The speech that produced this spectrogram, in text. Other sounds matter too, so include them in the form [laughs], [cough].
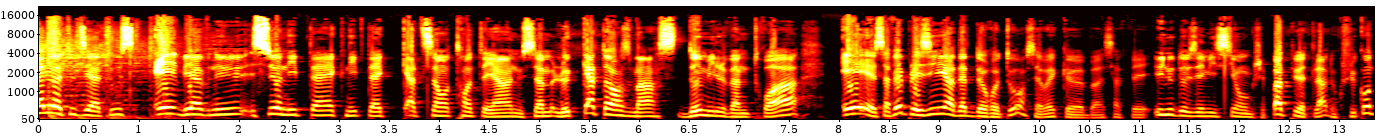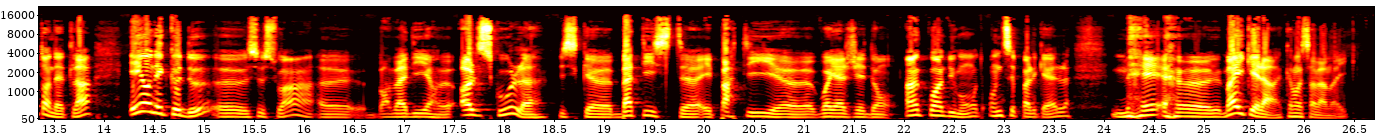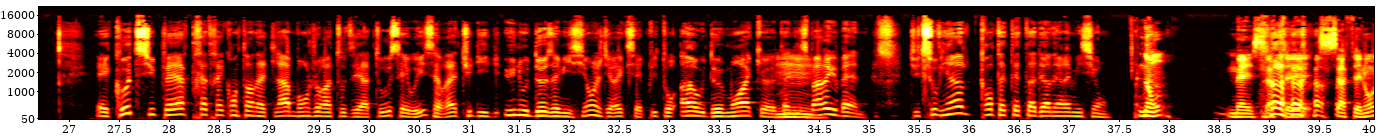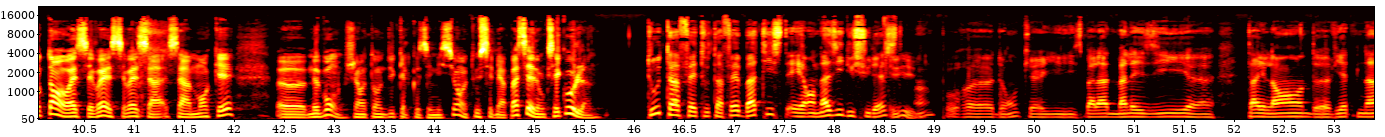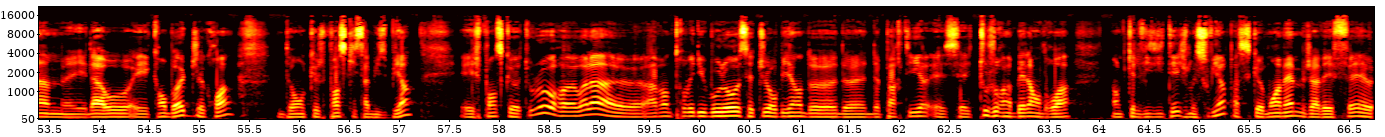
Salut à toutes et à tous et bienvenue sur NipTech, NipTech 431. Nous sommes le 14 mars 2023 et ça fait plaisir d'être de retour. C'est vrai que bah, ça fait une ou deux émissions que j'ai pas pu être là, donc je suis content d'être là. Et on n'est que deux euh, ce soir. Euh, on va dire euh, old school, puisque Baptiste est parti voyager dans un coin du monde. On ne sait pas lequel, mais Mike est là. Comment ça va, Mike? Écoute, super, très très content d'être là. Bonjour à toutes et à tous. Et oui, c'est vrai, tu dis une ou deux émissions. Je dirais que c'est plutôt un ou deux mois que tu as hmm. disparu, Ben. Tu te souviens quand était ta dernière émission? Non, mais ça [laughs] fait, ça fait longtemps, ouais, c'est vrai, c'est vrai, ça, ça a manqué. Euh, mais bon, j'ai entendu quelques émissions et tout s'est bien passé, donc c'est cool. Tout à fait, tout à fait. Baptiste est en Asie du Sud-Est. Hein, pour, euh, donc, euh, il se balade Malaisie, Thaïlande, Vietnam et Laos et Cambodge, je crois. Donc, je pense qu'il s'amuse bien. Et je pense que toujours, voilà, avant de trouver du boulot, c'est toujours bien de, de, partir et c'est toujours un bel endroit dans lequel visiter. Je me souviens parce que moi-même, j'avais fait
